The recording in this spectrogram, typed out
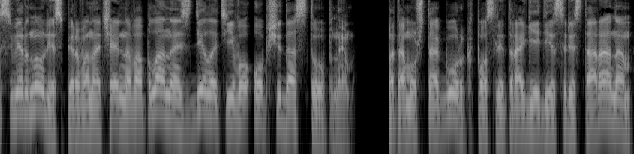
свернули с первоначального плана сделать его общедоступным, потому что Гурк после трагедии с рестораном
